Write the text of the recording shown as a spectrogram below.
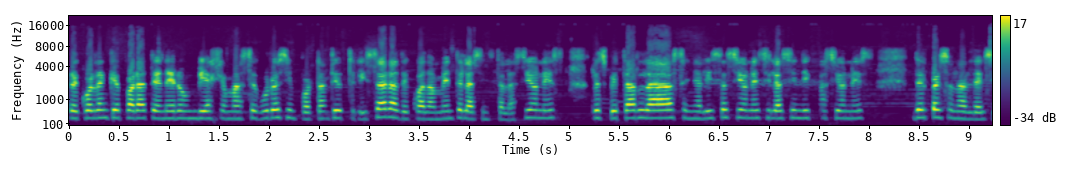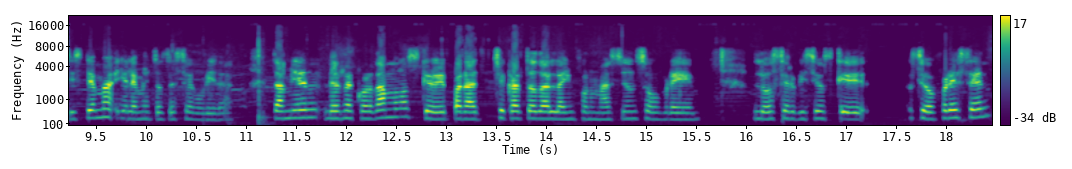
Recuerden que para tener un viaje más seguro es importante utilizar adecuadamente las instalaciones, respetar las señalizaciones y las indicaciones del personal del sistema y elementos de seguridad. También les recordamos que para checar toda la información sobre los servicios que se ofrecen,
